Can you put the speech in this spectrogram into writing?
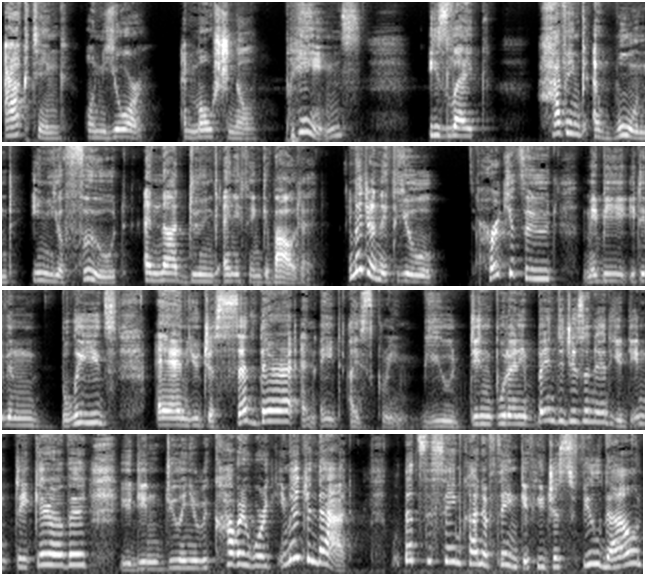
acting on your emotional pains is like having a wound in your food and not doing anything about it. Imagine if you hurt your food, maybe it even bleeds, and you just sat there and ate ice cream. You didn't put any bandages on it, you didn't take care of it, you didn't do any recovery work. Imagine that. Well, that's the same kind of thing if you just feel down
